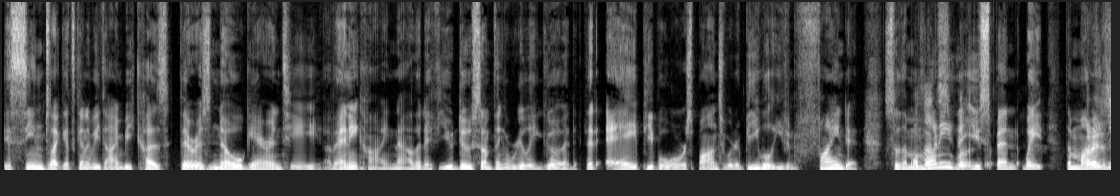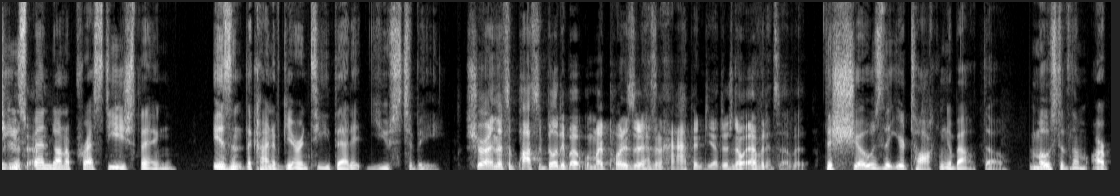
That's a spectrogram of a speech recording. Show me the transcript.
it seems like it's going to be time because there is no guarantee of any kind now that if you do something really good, that A, people will respond to it, or B, will even find it. So the Well, money that you spend, wait, the money that you with that. spend on a prestige thing isn't the kind of guarantee that it used to be. Sure, and that's a possibility, but my point is, that it hasn't happened yet. There's no evidence of it. The shows that you're talking about, though, most of them are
